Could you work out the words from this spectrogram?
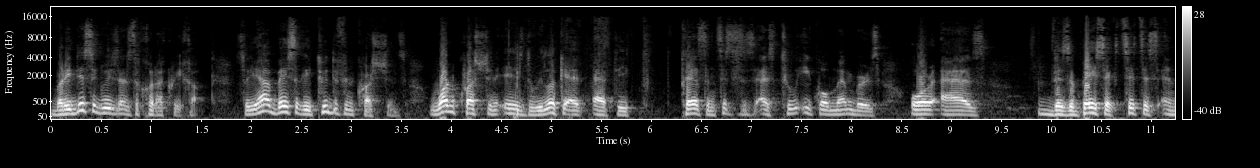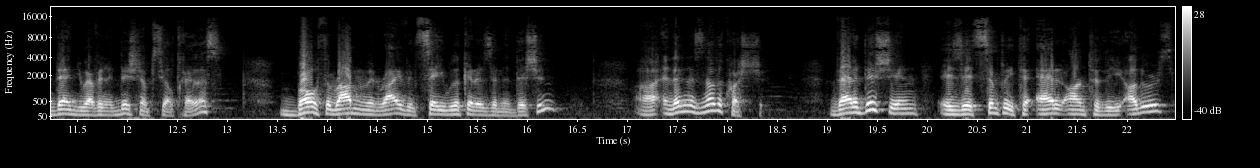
but he disagrees that it's the churat kricha. So you have basically two different questions. One question is, do we look at, at the tcheles and tzitzis as two equal members, or as there's a basic tzitzis, and then you have an addition of psil tcheles? Both the Rambam and Ravid say you look at it as an addition. Uh, and then there's another question. That addition, is it simply to add it on to the others,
